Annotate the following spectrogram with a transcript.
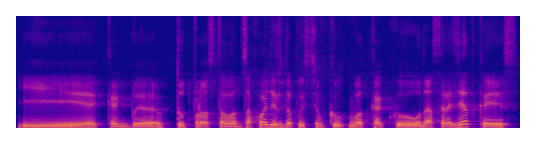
И как бы тут просто вот заходишь, допустим, вот как у нас розетка есть,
